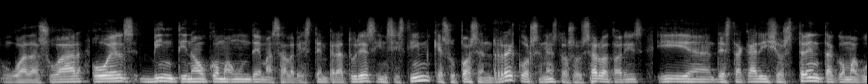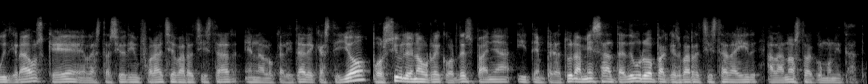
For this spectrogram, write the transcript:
Guadassuar o els 29,1 de Massalavés. Temperatures, insistim, que suposen rècords en estos observatoris i eh, destacar aquests 30,8 graus que l'estació d'Inforatge va registrar en la localitat de Castelló, possible nou rècord d'Espanya i temperatura més alta d'Europa que es va registrar ahir a la nostra comunitat.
